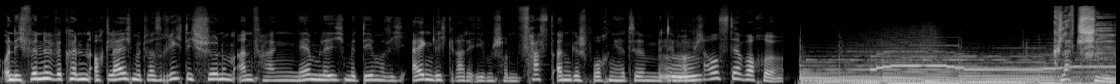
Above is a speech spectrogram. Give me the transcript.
Und ich finde, wir können auch gleich mit was richtig Schönem anfangen, nämlich mit dem, was ich eigentlich gerade eben schon fast angesprochen hätte, mit dem Applaus der Woche. Klatschen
